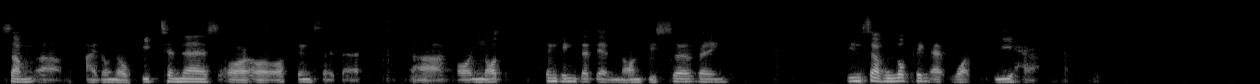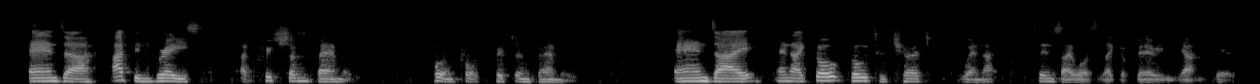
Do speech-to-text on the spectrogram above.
some um, I don't know bitterness or, or things like that, uh, or not thinking that they're non-deserving, instead of looking at what we have. And uh, I've been raised a Christian family, quote unquote Christian family, and I and I go go to church when I since I was like a very young kid.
